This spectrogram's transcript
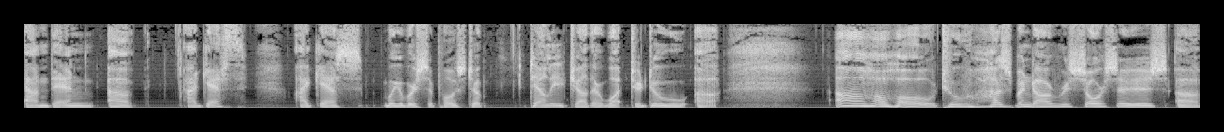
And then, uh, I guess, I guess we were supposed to tell each other what to do, uh, oh, ho, ho, to husband our resources, uh,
